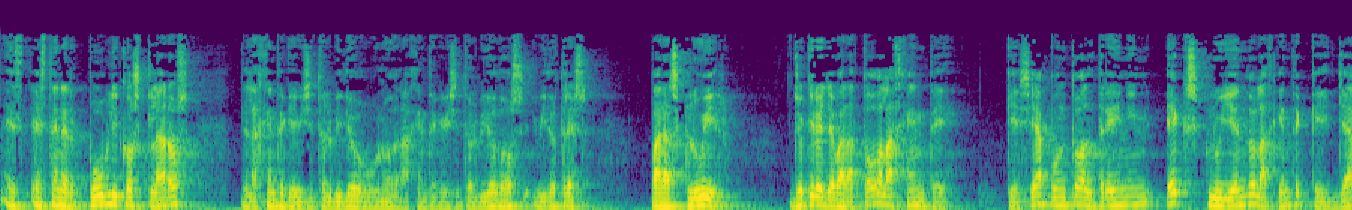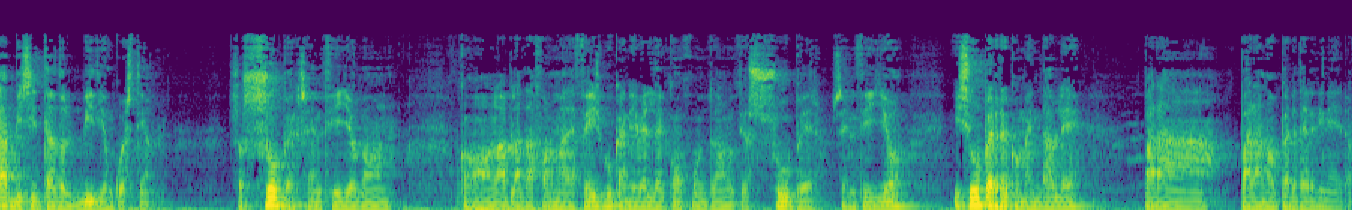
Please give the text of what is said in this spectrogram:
es, tener públicos claros de la gente que visitó el vídeo 1, de la gente que visitó el vídeo 2 y vídeo 3. Para excluir, yo quiero llevar a toda la gente que se apuntó al training, excluyendo la gente que ya ha visitado el vídeo en cuestión. Eso es súper sencillo con, con la plataforma de Facebook a nivel del conjunto de anuncios. Súper sencillo y súper recomendable para, para no perder dinero.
